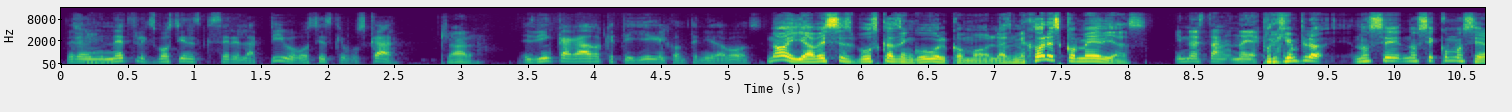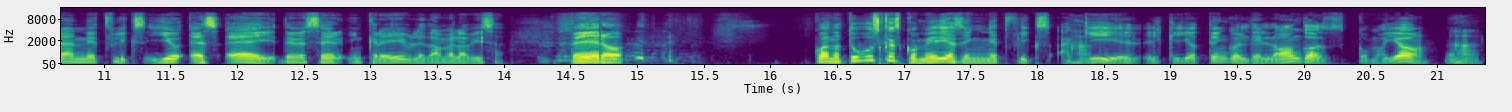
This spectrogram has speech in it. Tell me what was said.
Pero Sí. en Netflix vos tienes que ser el activo, vos tienes que buscar. Claro. Es bien cagado que te llegue el contenido a vos. No, y a veces buscas en Google como las mejores comedias. Y no están, no hay aquí. Por ejemplo, no sé, no sé cómo será Netflix USA, debe ser increíble, dame la visa. Pero cuando tú buscas comedias en Netflix, aquí, el, el que yo tengo, el de Longos, como yo, Ajá.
